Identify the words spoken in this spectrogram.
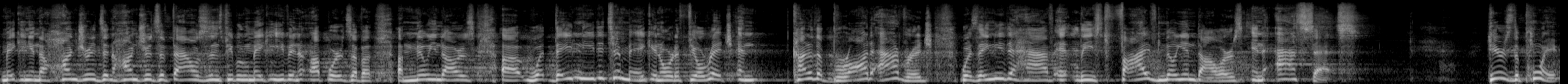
making in the hundreds and hundreds of thousands, people who make even upwards of a, a million dollars, uh, what they needed to make in order to feel rich. And kind of the broad average was they need to have at least $5 million in assets. Here's the point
